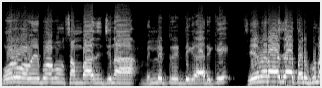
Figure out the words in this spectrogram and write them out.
పూర్వ వైభవం సంపాదించిన మిల్లెట్ రెడ్డి గారికి సీమరాజా తరఫున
